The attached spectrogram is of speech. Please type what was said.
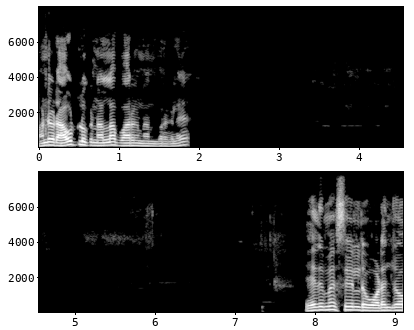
வண்டியோட அவுட்லுக் நல்லா பாருங்கள் நண்பர்களே. எதுவுமே சீல்டு உடஞ்சோ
